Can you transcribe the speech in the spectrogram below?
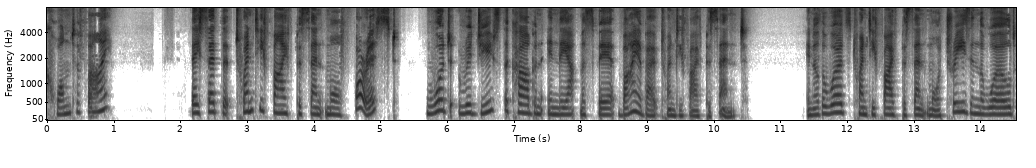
quantify. They said that 25% more forest would reduce the carbon in the atmosphere by about 25%. In other words, 25% more trees in the world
